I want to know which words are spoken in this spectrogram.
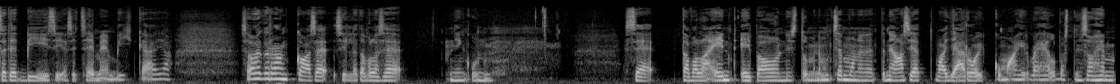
sä teet biisi ja sitten se ei mene mihinkään ja se on aika rankkaa se sillä tavalla se niin kuin, se tavallaan epäonnistuminen, mutta semmoinen, että ne asiat vaan jää roikkumaan hirveän helposti, niin se on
